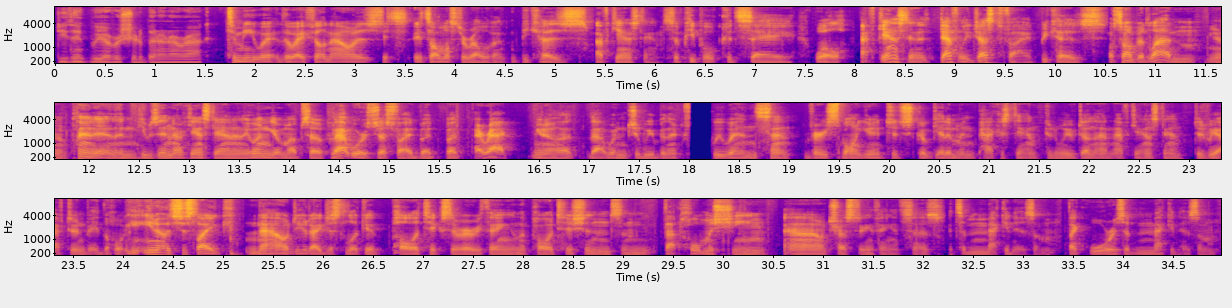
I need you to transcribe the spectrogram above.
Do you think we ever should have been in Iraq? To me, the way I feel now is it's it's almost irrelevant because Afghanistan. So people could say, well, Afghanistan is definitely justified because Osama bin Laden, you know, planned it, and then he was in Afghanistan, and they wouldn't give him up. So that war is justified. But but Iraq, you know, that that one should we have been there? We went and sent a very small unit to just go get him in Pakistan. Couldn't we have done that in Afghanistan? Did we have to invade the whole? You know, it's just like now, dude. I just look at politics of everything and the politicians and that whole machine. I don't trust anything it says. It's a mechanism. Like war is a mechanism.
